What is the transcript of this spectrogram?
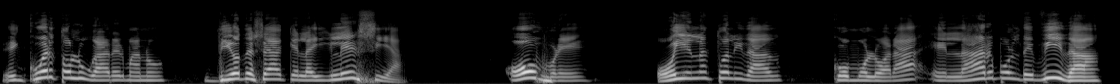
En cuarto lugar, hermano, Dios desea que la iglesia obre hoy en la actualidad como lo hará el árbol de vida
